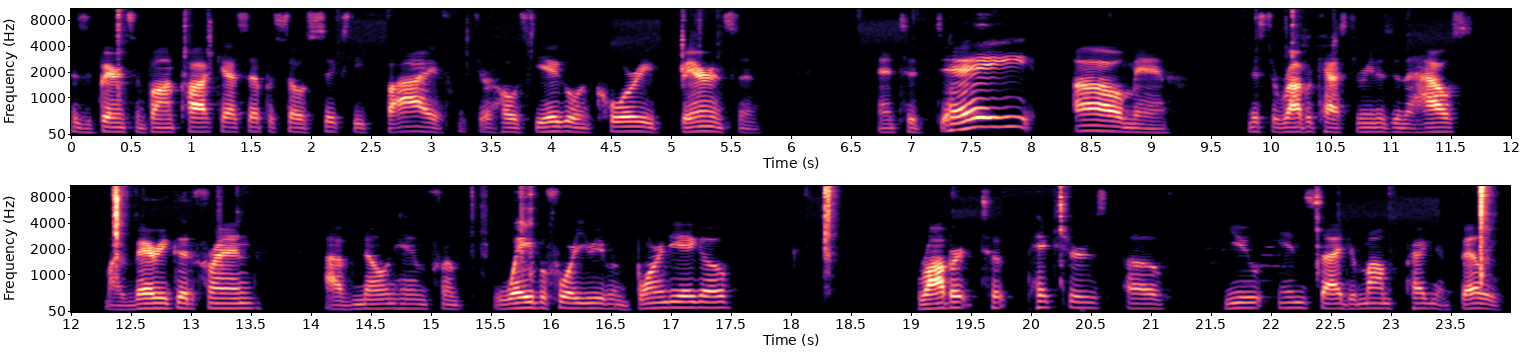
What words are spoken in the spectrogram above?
This is Berenson Bond Podcast, episode 65, with your host Diego and Corey Berenson. And today, oh man, Mr. Robert Castorina is in the house. My very good friend. I've known him from way before you were even born, Diego. Robert took pictures of you inside your mom's pregnant belly.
